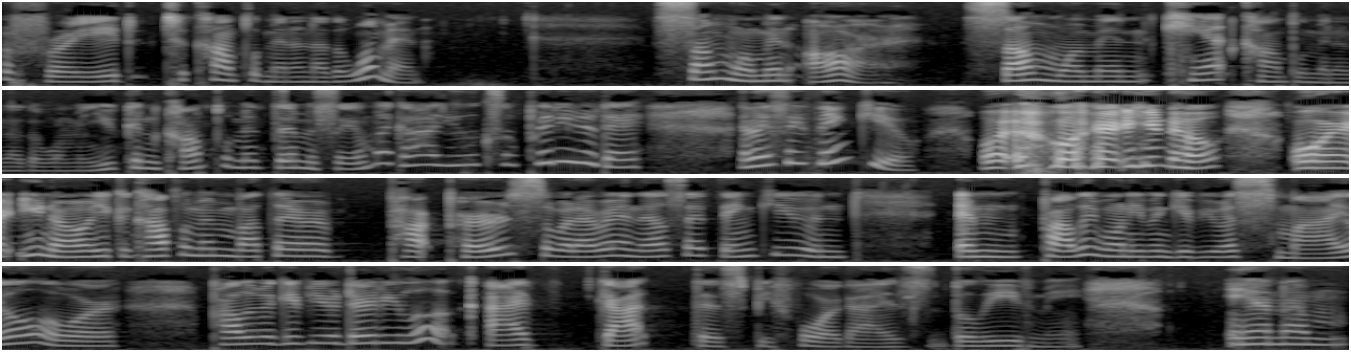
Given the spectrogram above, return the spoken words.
afraid to compliment another woman. Some women are. Some women can't compliment another woman. You can compliment them and say, "Oh my God, you look so pretty today," and they say thank you, or or you know, or you know, you can compliment them about their purse or whatever, and they'll say thank you, and and probably won't even give you a smile, or probably will give you a dirty look. I've got this before, guys. Believe me. And um,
